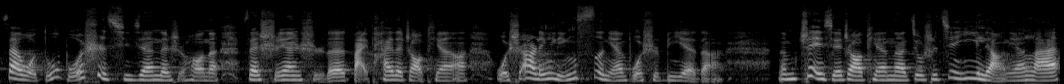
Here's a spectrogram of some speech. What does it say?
在我读博士期间的时候呢，在实验室的摆拍的照片啊。我是2004年博士毕业的。那么这些照片呢，就是近一两年来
